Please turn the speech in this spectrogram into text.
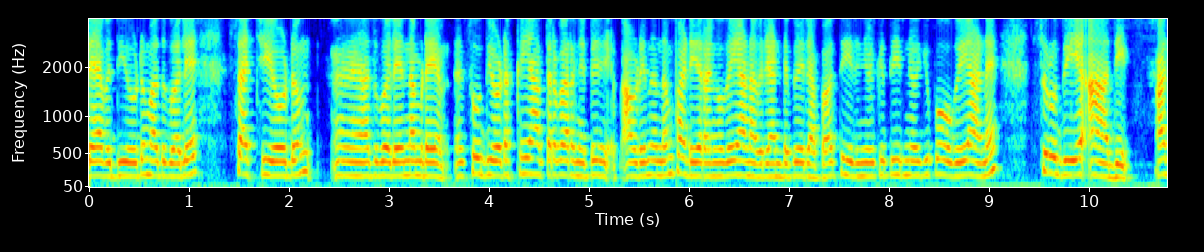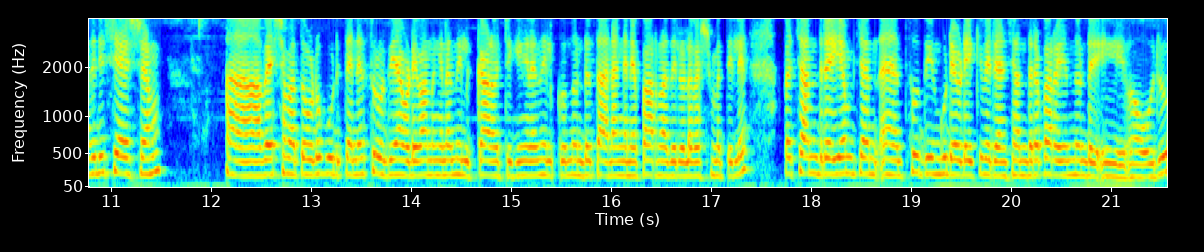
രേവതിയോടും അതുപോലെ സച്ചിയോടും അതുപോലെ നമ്മുടെ സുതിയോടൊക്കെ യാത്ര പറഞ്ഞിട്ട് അവിടെ നിന്നും പടിയിറങ്ങുകയാണ് അവർ രണ്ടുപേരും. അപ്പോൾ തിരിഞ്ഞു നോക്കി തിരിഞ്ഞു നോക്കി പോവുകയാണ് ശ്രുതി ആദ്യം. അതിനുശേഷം വിഷമത്തോടു കൂടി തന്നെ ശ്രുതി അവിടെ വന്നിങ്ങനെ നിൽക്കുകയാണ് ഒറ്റയ്ക്ക് ഇങ്ങനെ നിൽക്കുന്നുണ്ട്. താൻ അങ്ങനെ പറഞ്ഞതിലുള്ള വിഷമത്തിൽ അപ്പം ചന്ദ്രയും ചന്ദ് ശ്രുതിയും കൂടി അവിടേക്ക് വരികയാണ്. ചന്ദ്ര പറയുന്നുണ്ട് ഈ ഒരു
